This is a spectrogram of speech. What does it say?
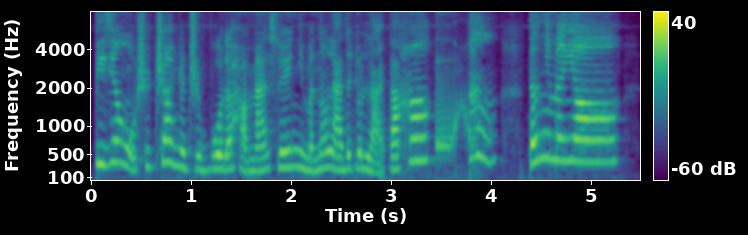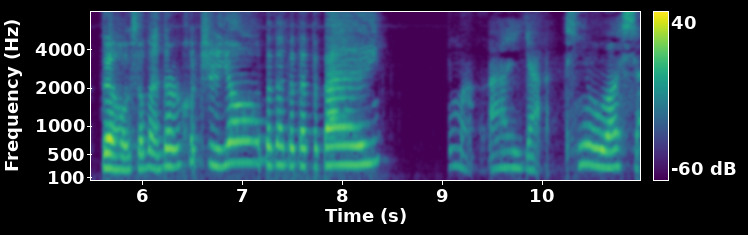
毕竟我是站着直播的好吗？所以你们能来的就来吧哈，等你们哟。带好小板凳和纸哟，拜拜拜拜拜拜。喜马拉雅，听我想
